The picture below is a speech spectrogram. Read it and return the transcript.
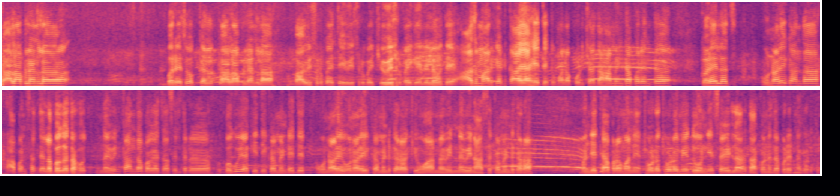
काल आपल्याला बरेच वक्कल काल आपल्याला बावीस रुपये तेवीस रुपये चोवीस रुपये गेलेले होते. आज मार्केट काय आहे ते तुम्हाला पुढच्या दहा मिनिटापर्यंत कळेलच. उन्हाळी कांदा आपण सध्याला बघत आहोत. नवीन कांदा बघायचा असेल तर बघूया किती कमेंट येतात. उन्हाळी उन्हाळी कमेंट करा किंवा नवीन नवीन असं कमेंट करा. म्हणजे त्याप्रमाणे थोडं थोडं मी दोन्ही साईडला दाखवण्याचा प्रयत्न करतो.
